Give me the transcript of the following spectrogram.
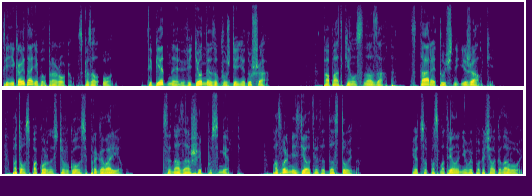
«Ты никогда не был пророком», — сказал он. «Ты бедная, введенная в заблуждение душа». Папа откинулся назад, старый, тучный и жалкий. Потом с покорностью в голосе проговорил. «Цена за ошибку – смерть. Позволь мне сделать это достойно». Эдсо посмотрел на него и покачал головой.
